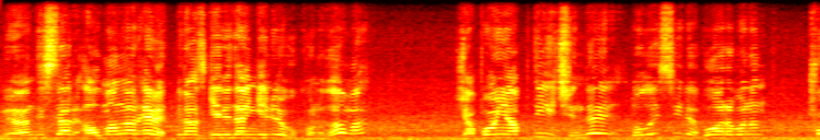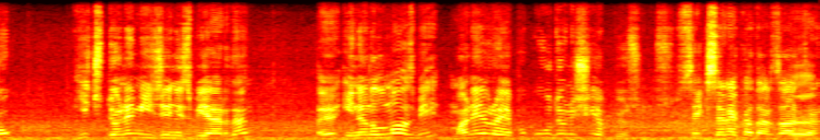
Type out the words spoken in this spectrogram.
mühendisler, Almanlar evet biraz geriden geliyor bu konuda ama Japon yaptığı için de dolayısıyla bu arabanın çok hiç dönemeyeceğiniz bir yerden e, inanılmaz bir manevra yapıp U dönüşü yapıyorsunuz. 80'e kadar zaten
